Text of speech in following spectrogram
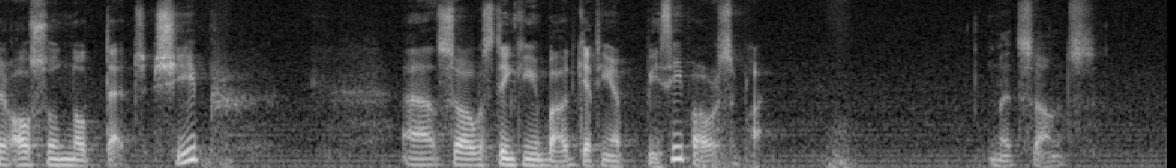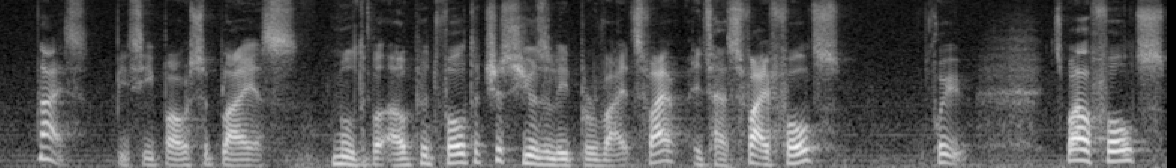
They're also not that cheap. Uh, so I was thinking about getting a PC power supply. That sounds nice. PC power supply has multiple output voltages. Usually it provides five, it has five volts for you. 12 volts.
